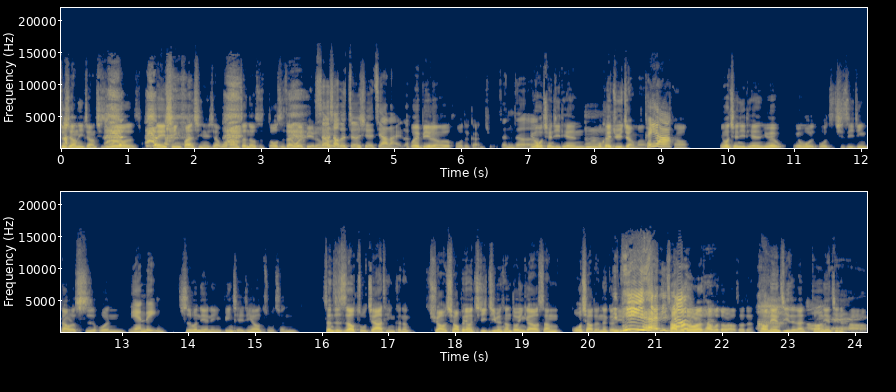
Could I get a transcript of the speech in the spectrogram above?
就像你讲，其实我有内心反省了一下，我好像真的是都是在为别人。小小的哲学家来了，为别人而活的感觉，真的。因为我前几天，嗯、我可以继续讲吗？可以啊。好，因为我前几天，因为因为我我其实已经到了适婚年龄，适婚年龄，并且已经要组成，甚至是要组家庭，可能小小朋友基基本上都应该要上国小的那个年龄，差不多了，差不多了。我说真的，同年纪的人，同年纪的好。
